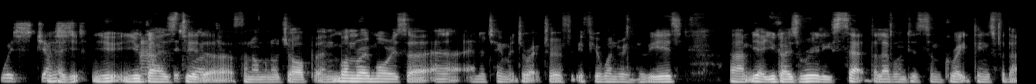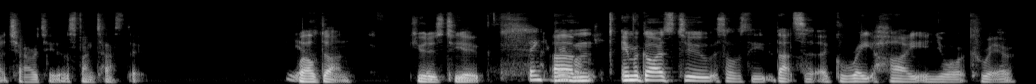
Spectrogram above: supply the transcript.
was just yeah, you you guys did world. a phenomenal job and monroe moore is an entertainment director if, if you're wondering who he is um, yeah you guys really set the level and did some great things for that charity that was fantastic yeah. well done kudos to you thank you um, in regards to so obviously that's a, great high in your career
